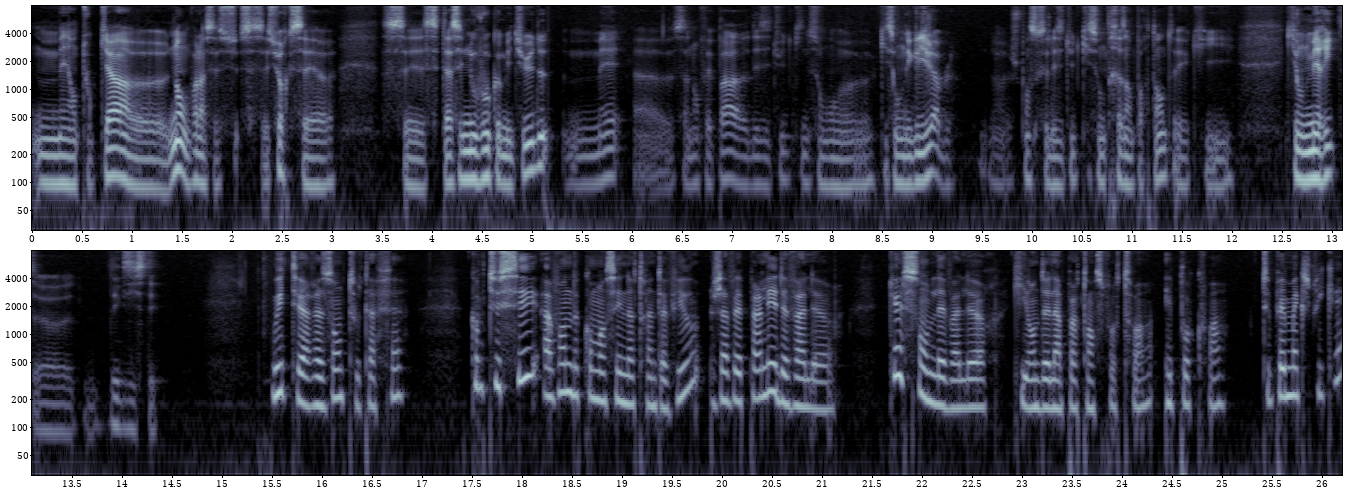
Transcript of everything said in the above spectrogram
mais en tout cas, euh, non, voilà, c'est sûr que c'est assez nouveau comme étude, mais ça n'en fait pas des études qui, ne sont, qui sont négligeables. je pense que c'est des études qui sont très importantes et qui, qui ont le mérite d'exister. Oui, tu as raison, tout à fait. Comme tu sais, avant de commencer notre interview, j'avais parlé de valeurs. Quelles sont les valeurs qui ont de l'importance pour toi et pourquoi? Tu peux m'expliquer?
